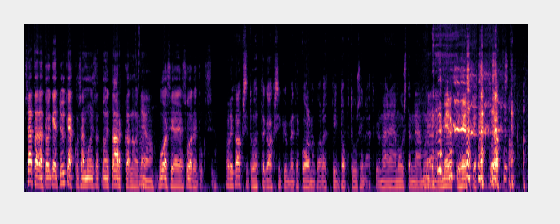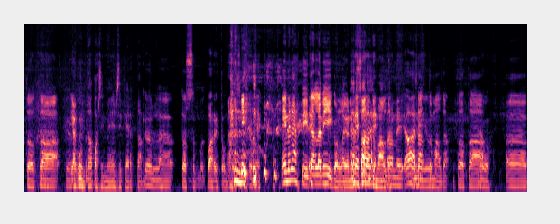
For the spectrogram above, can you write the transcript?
Sä taidat oikein tykkää, kun sä muistat noin tarkkaan noita Joo. vuosia ja suorituksia. oli 2023, kun aloitettiin Top Tusina, että kyllä mä enää muistan nämä mun elämän merkkihetket. tota, ja kun tapasimme ensi kertaa. Kyllä. Ö, tossa pari tuntia niin. sitten. Niin. Ei me nähtiin tällä viikolla jo niin Niin, sattumalta. no niin, no niin. Aa, niin sattumalta. tota, Joo. ö,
